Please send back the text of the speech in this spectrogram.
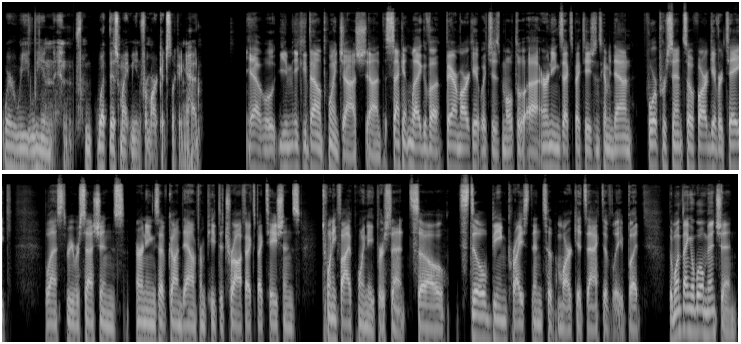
where we lean in from what this might mean for markets looking ahead. Yeah, well, you make a valid point, Josh. Uh, the second leg of a bear market, which is multiple uh, earnings expectations coming down 4% so far, give or take. The last three recessions, earnings have gone down from peak to trough expectations 25.8%. So still being priced into the markets actively. But the one thing I will mention,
